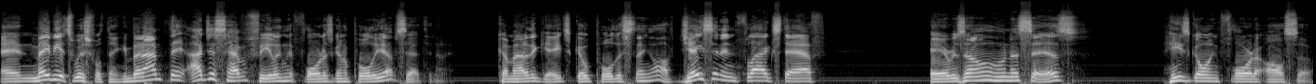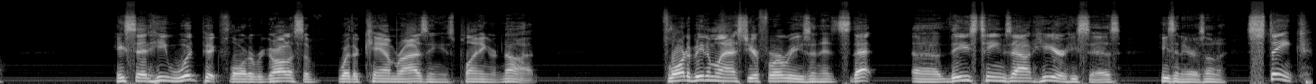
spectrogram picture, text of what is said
And maybe it's wishful thinking, but I'm think I just have a feeling that Florida's going to pull the upset tonight come out of the gates, go pull this thing off. Jason in Flagstaff, Arizona says he's going Florida also. He said he would pick Florida regardless of whether Cam Rising is playing or not. Florida beat him last year for a reason. It's that uh, these teams out here, he says, he's in Arizona, stink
